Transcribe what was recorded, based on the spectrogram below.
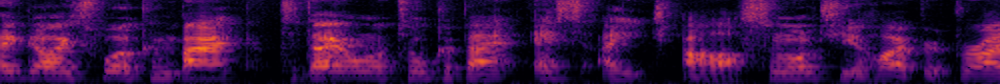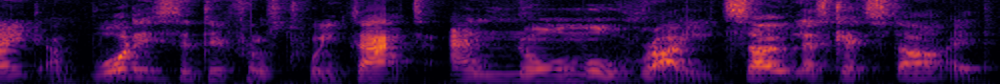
Hey guys, welcome back. Today I want to talk about SHR, Synology Hybrid RAID, and what is the difference between that and normal RAID. So let's get started.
